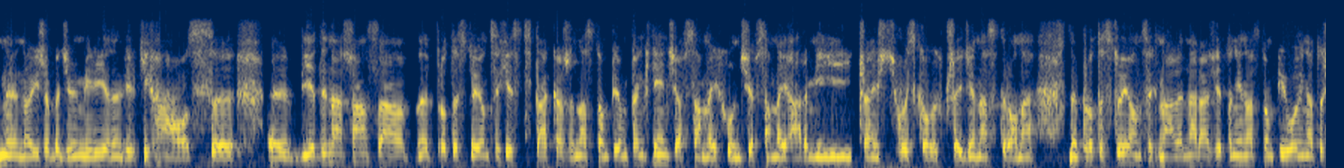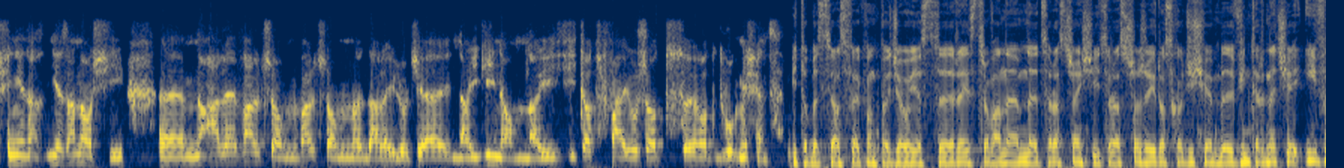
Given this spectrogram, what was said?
No i że będziemy mieli jeden wielki chaos. E, e, jedyna szansa e, protestujących jest taka, że nastąpią pęknięcia w samej huncie, w samej armii i część wojskowych przejdzie na stronę protestujących. No ale na razie to nie nastąpiło i na to się nie, nie zanosi. No ale walczą, walczą dalej ludzie, no i giną. No i, i to trwa już od, od dwóch miesięcy. I to bestialstwo, jak pan powiedział, jest rejestrowane coraz częściej, coraz szerzej roz rozchodzi się w internecie i w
